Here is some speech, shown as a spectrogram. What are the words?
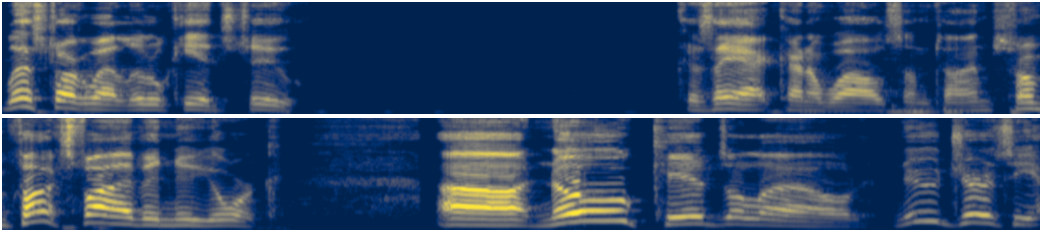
let's talk about little kids too. Because they act kind of wild sometimes. From Fox 5 in New York. Uh, no kids allowed. New Jersey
